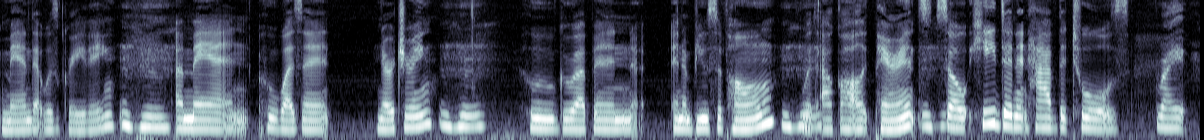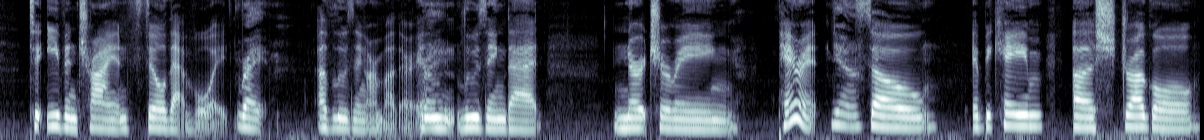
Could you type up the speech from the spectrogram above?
man that was grieving, Mm-hmm. a man who wasn't nurturing, Mm-hmm. who grew up in an abusive home Mm-hmm. with alcoholic parents. So he didn't have the tools Right. to even try and fill that void Right. of losing our mother and losing that nurturing parent. Yeah. So it became a struggle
